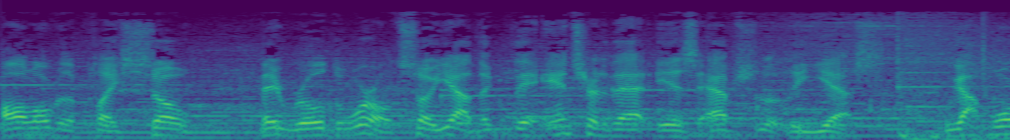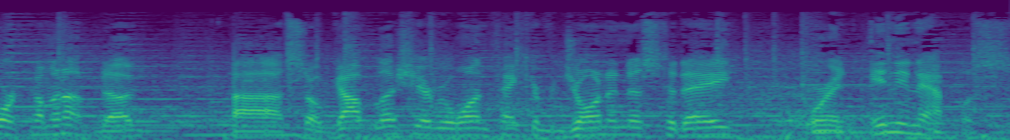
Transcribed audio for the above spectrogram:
all over the place. So they ruled the world. So, yeah, the, the answer to that is absolutely yes. We got more coming up, Doug. Uh, so, God bless you, everyone. Thank you for joining us today. We're in Indianapolis.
